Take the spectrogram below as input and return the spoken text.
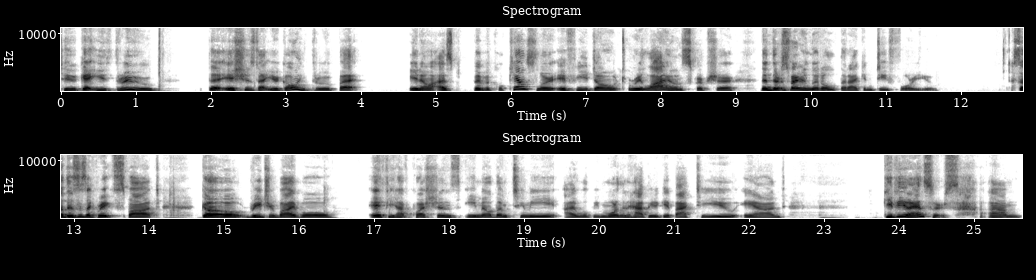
to get you through the issues that you're going through but you know as biblical counselor if you don't rely on scripture then there's very little that i can do for you. So this is a great spot go read your Bible. If you have questions, email them to me. I will be more than happy to get back to you and give you answers. Um,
